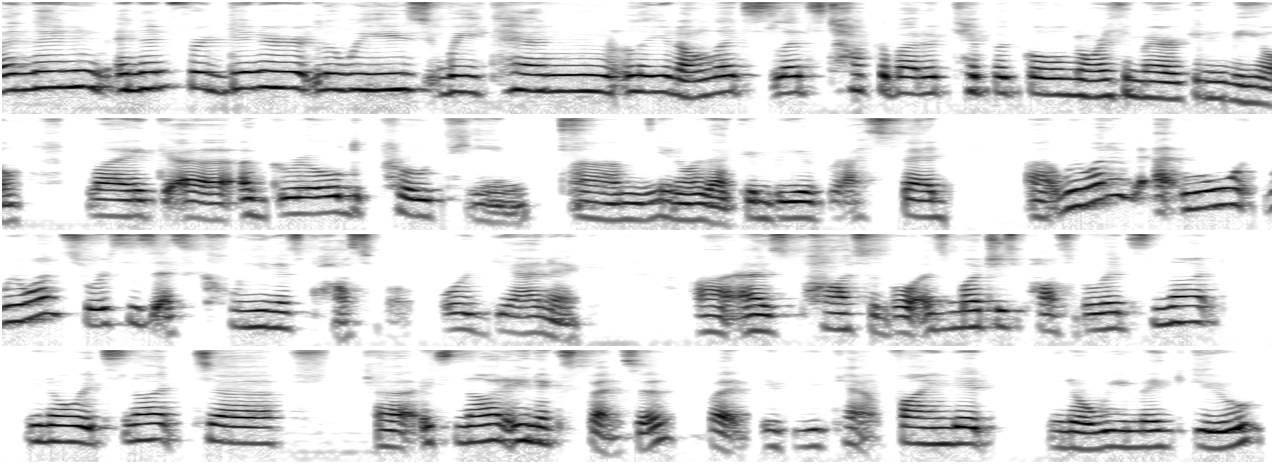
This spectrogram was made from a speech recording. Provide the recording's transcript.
And then and then for dinner, Louise, we can you know let's let's talk about a typical North American meal like uh, a grilled protein. Um, you know that can be a grass fed. Uh, we want to we want sources as clean as possible, organic uh, as possible, as much as possible. It's not you know it's not uh, uh, it's not inexpensive, but if you can't find it, you know we make do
